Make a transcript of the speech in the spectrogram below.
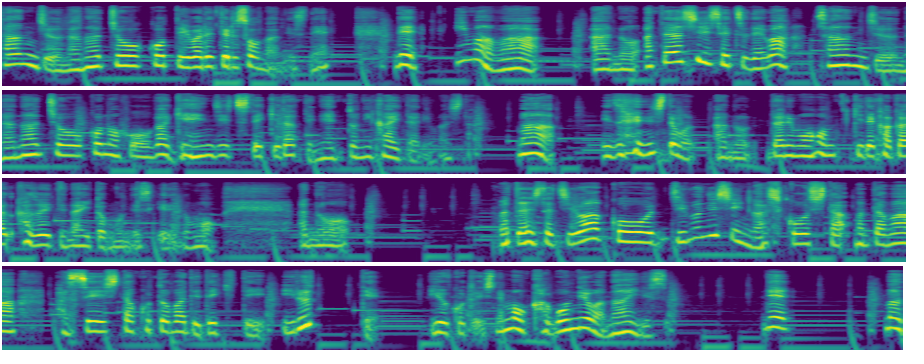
37兆個って言われてるそうなんですね。で、今はあの、新しい説では37兆個の方が現実的だってネットに書いてありました。まあ、いずれにしても、あの、誰も本気で数えてないと思うんですけれども、あの、私たちはこう自分自身が思考したまたは発生した言葉でできているっていうことですね。もう過言ではないです。で、まあ、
